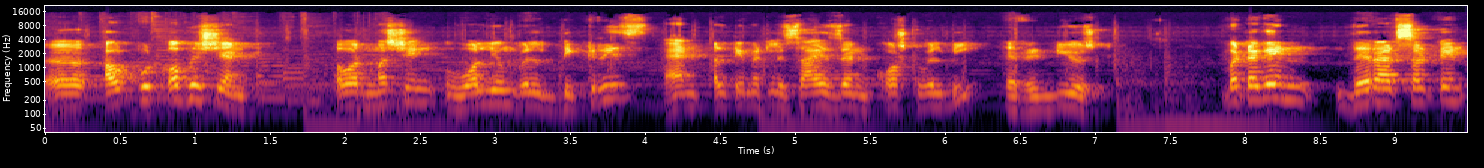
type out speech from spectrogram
uh, output coefficient our machine volume will decrease and ultimately size and cost will be reduced. But again there are certain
